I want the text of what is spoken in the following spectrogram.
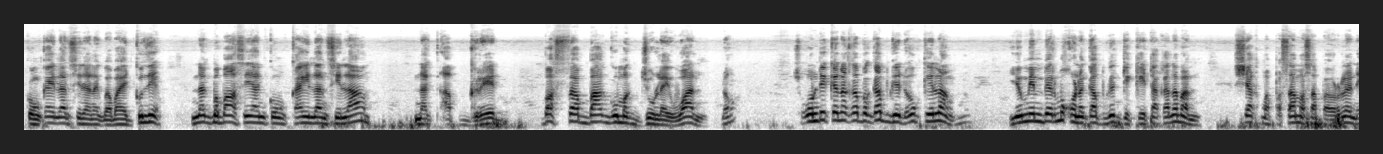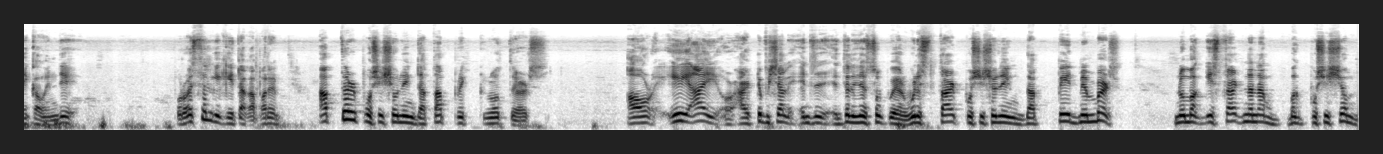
kung kailan sila nagbabayad, kundi nagbabase yan kung kailan sila nag-upgrade. Basta bago mag July 1, no? So kung di ka nakapag-upgrade, okay lang. no? Yung member mo kung nag-upgrade, kikita ka naman. Siya mapasama sa Powerline, ikaw hindi. Pero still kikita ka pa rin. After positioning the top recruiters, our AI or artificial in- intelligence software will start positioning the paid members. No mag-start na ng mag-position.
